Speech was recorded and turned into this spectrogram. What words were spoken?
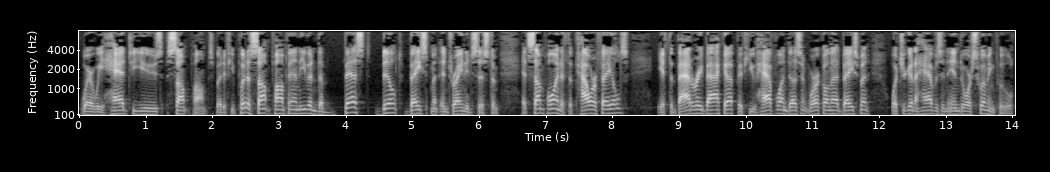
where we had to use sump pumps. But if you put a sump pump in, even the best built basement and drainage system, at some point, if the power fails, if the battery backup, if you have one, doesn't work on that basement, what you're going to have is an indoor swimming pool.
